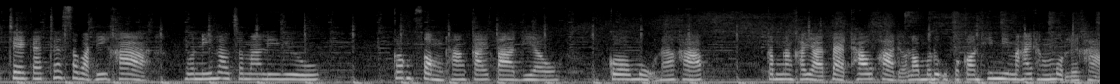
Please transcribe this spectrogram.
SJ Gadget สวัสดีค่ะ วันนี้เราจะมารีวิว กล้องส่องทางไกลตาเดียวโกมุนะครับกำลังขยาย 8 เท่าค่ะ เดี๋ยวเรามาดูอุปกรณ์ที่มีมาให้ทั้งหมดเลยค่ะ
